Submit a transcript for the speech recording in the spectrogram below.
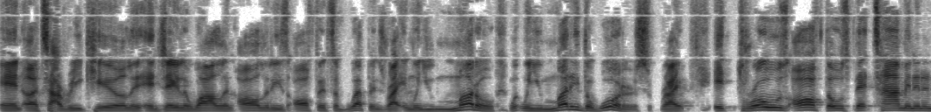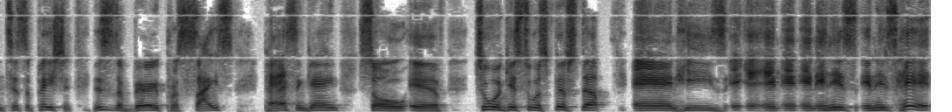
and uh, Tyreek Hill and, and Jaylen Waddle and all of these offensive weapons, right? And when you muddle, when, when you muddy the waters, right, it throws off those, that timing and anticipation. This is a very precise passing game. So if Tua gets to his fifth step and he's and, and, and in his in his head,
